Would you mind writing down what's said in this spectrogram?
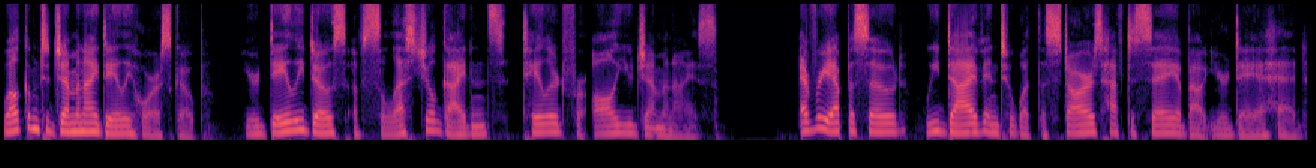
Welcome to Gemini Daily Horoscope, your daily dose of celestial guidance tailored for all you Geminis. Every episode, we dive into what the stars have to say about your day ahead.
